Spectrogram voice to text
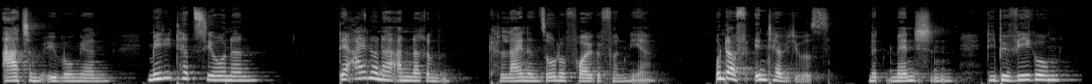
Atemübungen, Meditationen, der ein oder anderen kleinen Solo-Folge von mir und auf Interviews mit Menschen, die Bewegung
